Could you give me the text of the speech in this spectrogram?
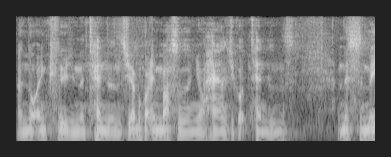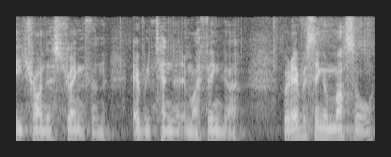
and not including the tendons. You haven't got any muscles in your hands, you've got tendons. And this is me trying to strengthen every tendon in my finger. But every single muscle,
